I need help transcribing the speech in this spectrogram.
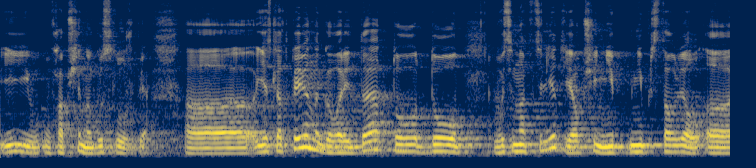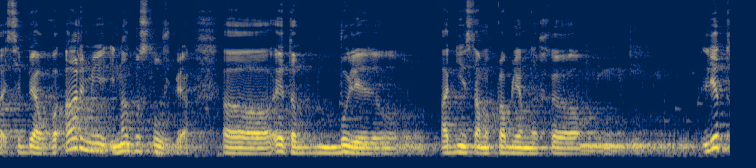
и вообще на госслужбе. Если откровенно говорить, да, то до 18 лет я вообще не, не представлял себя в армии и на госслужбе. Это были одни из самых проблемных лет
